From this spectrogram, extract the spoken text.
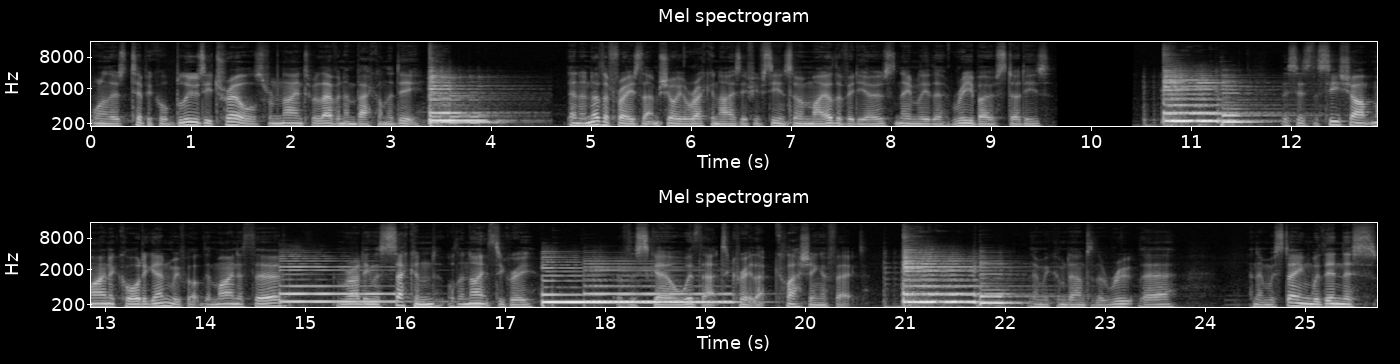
one of those typical bluesy trills from 9 to 11 and back on the D. Then another phrase that I'm sure you'll recognize if you've seen some of my other videos, namely the Ribot studies. This is the C sharp minor chord again, we've got the minor third, and we're adding the second or the ninth degree of the scale with that to create that clashing effect. Then we come down to the root there, and then we're staying within this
